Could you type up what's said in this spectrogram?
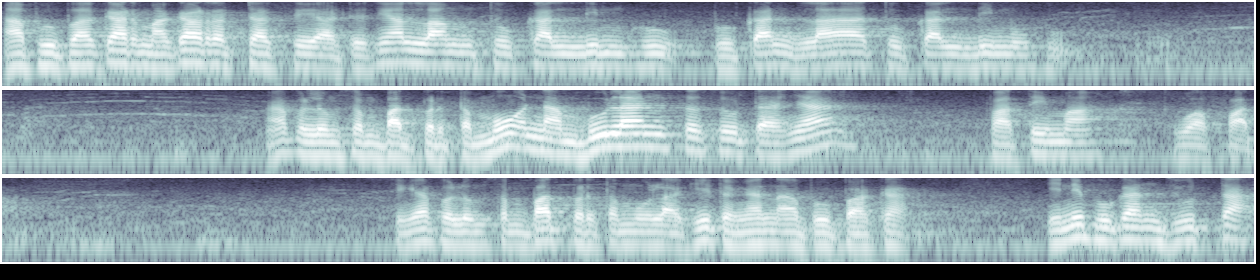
Abu Bakar maka redaksi hadisnya lam tukallimhu bukan la tukallimuhu nah, belum sempat bertemu enam bulan sesudahnya Fatimah wafat sehingga belum sempat bertemu lagi dengan Abu Bakar. Ini bukan juta.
